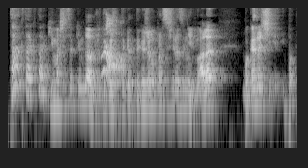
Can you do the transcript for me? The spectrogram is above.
Tak, tak, tak. I ma się całkiem dobrze. Tylko, No. tylko, tylko, że po prostu się rozeniwił. Ale pokażę ci, po,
